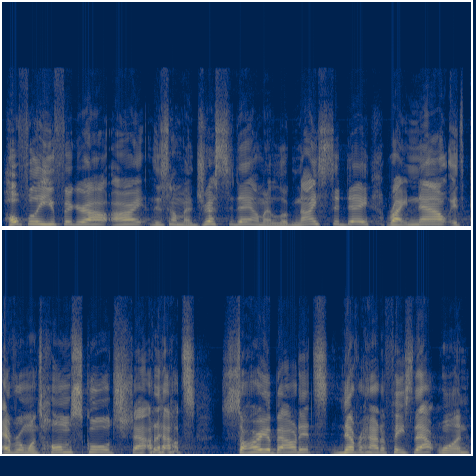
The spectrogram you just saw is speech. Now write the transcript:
Hopefully, you figure out, all right, this is how I'm gonna dress today. I'm gonna look nice today. Right now, it's everyone's homeschooled. Shout outs. Sorry about it. Never had to face that one.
